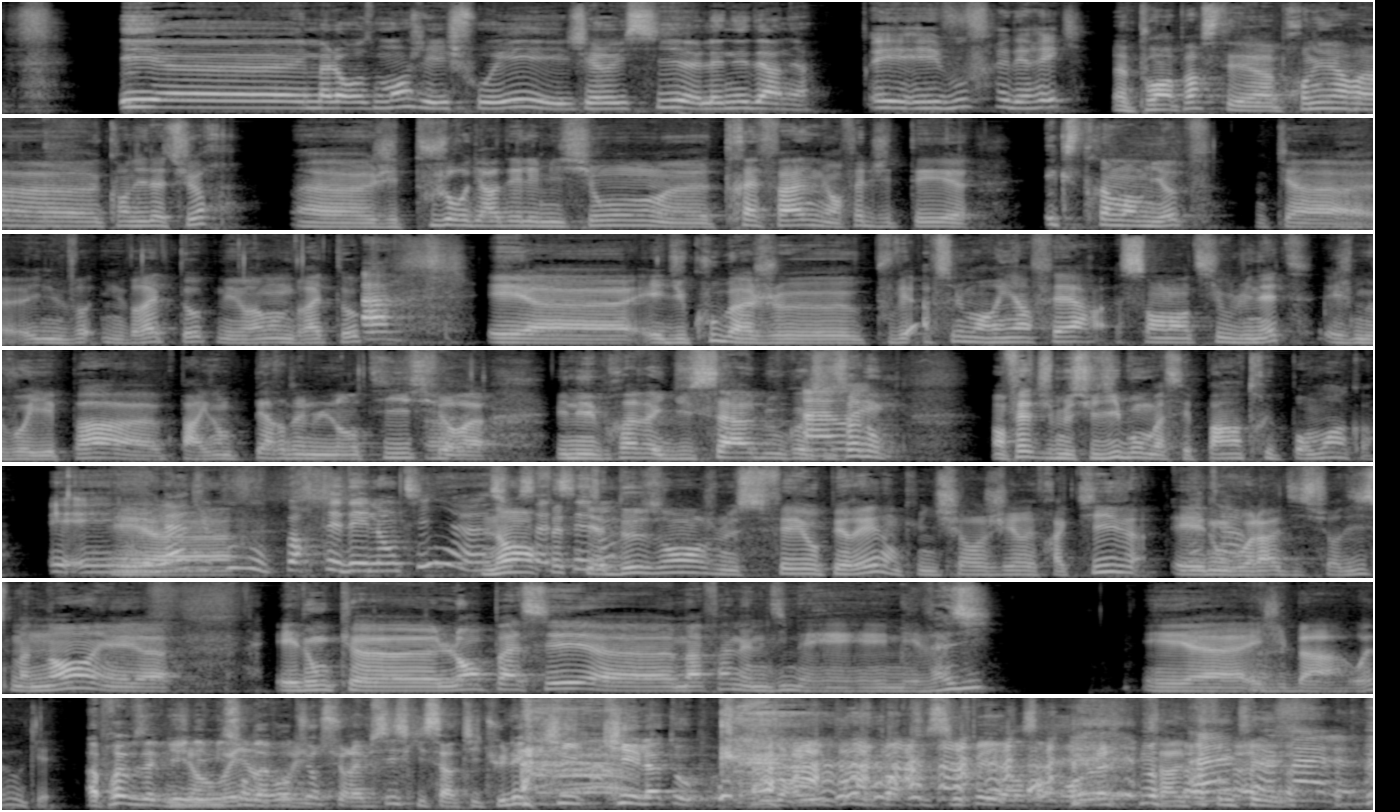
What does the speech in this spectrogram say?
Et, euh, et malheureusement, j'ai échoué et j'ai réussi euh, l'année dernière. Et, et vous, Frédéric? Pour ma part, c'était la première euh, candidature. Euh, j'ai toujours regardé l'émission, euh, très fan, mais en fait, j'étais extrêmement myope. Donc, euh, une, v- une vraie taupe, mais vraiment une vraie taupe. Ah. Et, euh, et du coup, bah, je pouvais absolument rien faire sans lentilles ou lunettes. Et je me voyais pas, euh, par exemple, perdre une lentille sur euh, une épreuve avec du sable ou quoi que Ah ce soit. ouais. Donc, en fait, je me suis dit, bon, bah, c'est pas un truc pour moi. Quoi. Et, et Et, là, euh, du coup, vous portez des lentilles euh, Non, en cette fait, il y a deux ans, je me suis fait opérer, donc une chirurgie réfractive. Et donc voilà, 10 sur 10 maintenant. Et, euh, et donc euh, l'an passé, euh, ma femme, elle me dit, mais, mais vas-y. Et, euh, et j'ai dit, bah ouais, ok. Après, vous aviez J'ai une envoyé émission un d'aventure sur M6 qui s'intitulait qui, qui est la taupe? Vous auriez pu y participer hein, sans problème. Ça aurait pu Ah, pas fonctionner. mal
